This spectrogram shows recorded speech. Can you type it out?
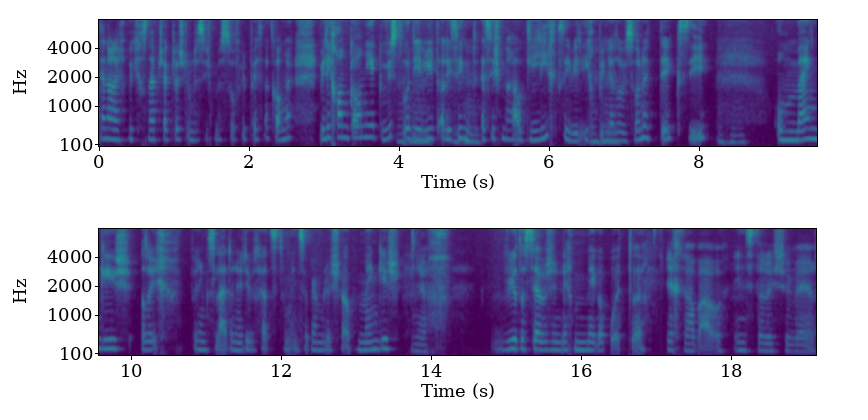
Dann habe ich wirklich Snapchat gelöscht und es ist mir so viel besser gegangen, weil ich habe gar nie gewusst, wo die Mhm. Leute alle sind. Es ist mir auch gleich gewesen, weil ich bin ja sowieso nicht da gewesen. Mhm. Und manchmal, also ich bringe es leider nicht übers Herz zum Instagram löschen, aber manchmal ja. würde das sehr wahrscheinlich mega gut tun. Ich glaube auch, Insta löschen wäre.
